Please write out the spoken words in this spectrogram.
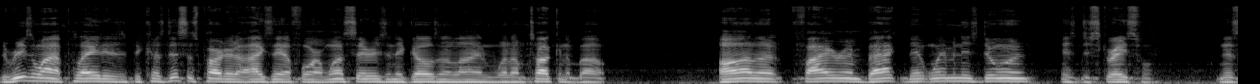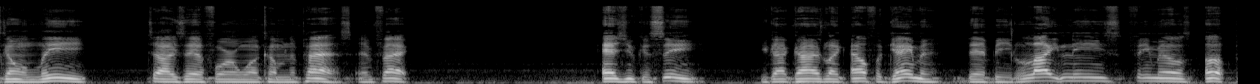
The reason why I played it is because this is part of the Isaiah 4 and 1 series, and it goes in line with what I'm talking about. All the firing back that women is doing is disgraceful. And it's going to lead to Isaiah 4 and 1 coming to pass. In fact, as you can see, you got guys like Alpha Gaming that be lighting these females up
